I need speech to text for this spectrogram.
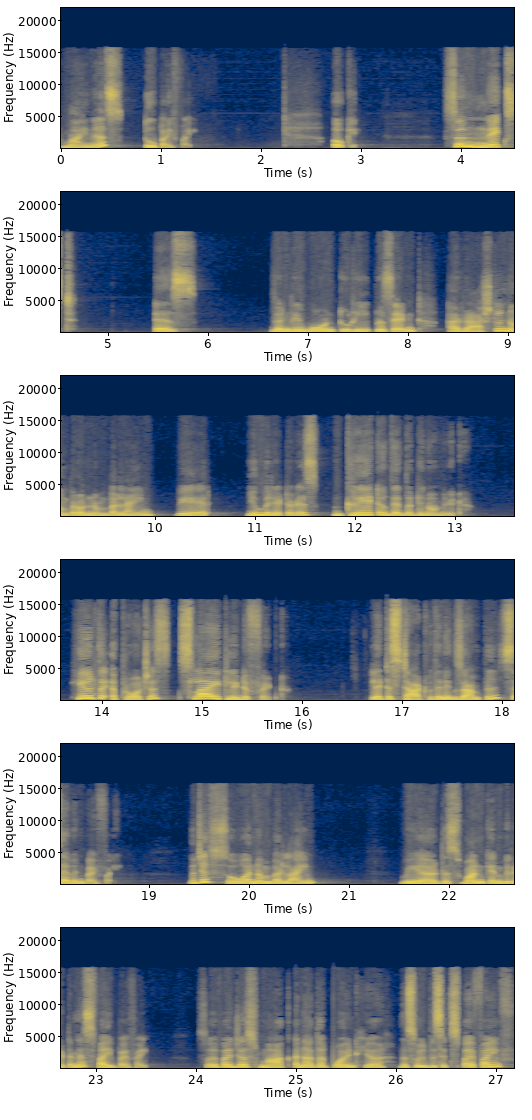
minus 2 by 5. Okay. So next is when we want to represent a rational number on number line where numerator is greater than the denominator. Here the approach is slightly different. Let us start with an example 7 by 5 we just saw a number line where this 1 can be written as 5 by 5. So if I just mark another point here, this will be 6 by 5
